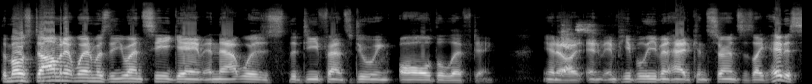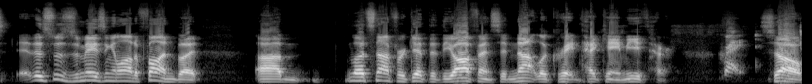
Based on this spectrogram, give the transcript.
The most dominant win was the UNC game, and that was the defense doing all the lifting. You know, Yes. and, and people even had concerns. It's like, hey, this this was amazing and a lot of fun, but um, let's not forget that the offense did not look great that game either. Right. So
